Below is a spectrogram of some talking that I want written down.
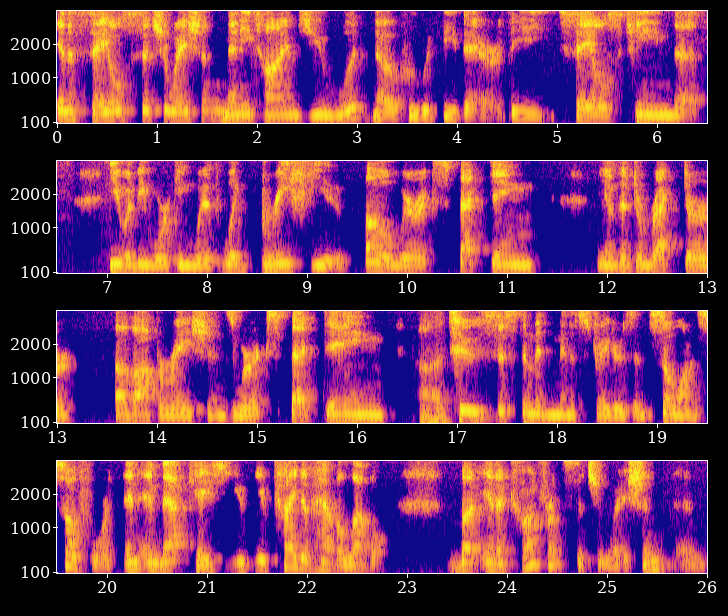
In a sales situation, many times you would know who would be there. The sales team that you would be working with would brief you. Oh, we're expecting, you know, the director of operations. We're expecting uh, mm-hmm. system administrators and so on and so forth. And in that case, you you kind of have a level. But in a conference situation,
